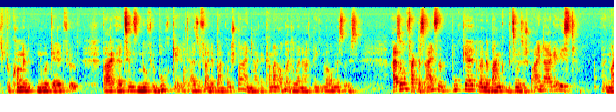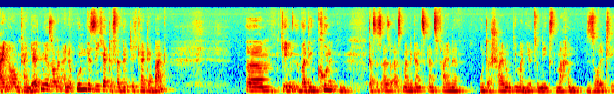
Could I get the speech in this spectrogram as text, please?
Ich bekomme nur Geld für Bar, äh, Zinsen nur für Buchgeld, also für eine Bank- und Spareinlage. Kann man auch mal drüber nachdenken, warum das so ist. Also Fakt ist eins, ein Buchgeld oder eine Bank- bzw. Spareinlage ist in meinen Augen kein Geld mehr, sondern eine ungesicherte Verbindlichkeit der Bank ähm, gegenüber den Kunden. Das ist also erstmal eine ganz, ganz feine Unterscheidung, die man hier zunächst machen sollte.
